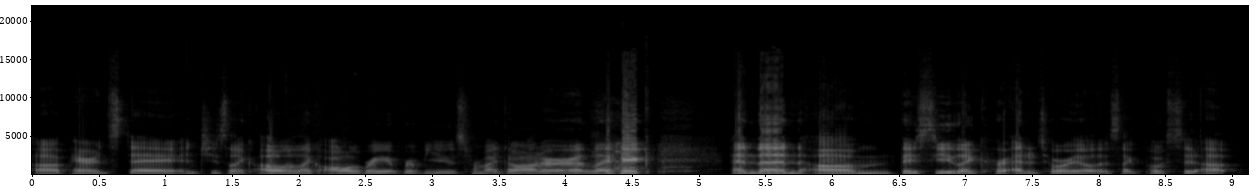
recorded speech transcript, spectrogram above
uh Parents' Day, and she's like, "Oh, like all rave reviews for my daughter," like, and then um they see like her editorial is like posted up,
